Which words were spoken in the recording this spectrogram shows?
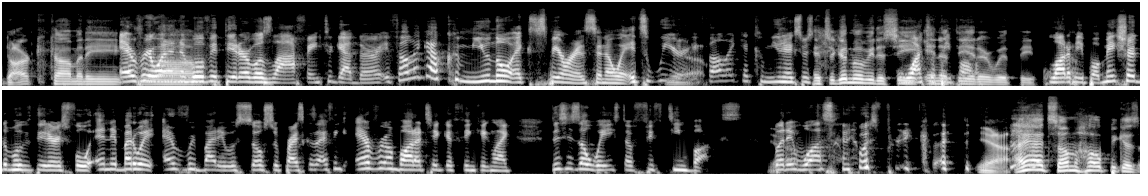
dark comedy. Everyone in the um, movie theater was laughing together. It felt like a communal experience in a way. It's weird. Yeah. It felt like a communal experience. It's a good movie to see Watch in with a theater with people. a lot of people. Make sure the movie theater is full. And then, by the way, everybody was so surprised because I think everyone bought a ticket thinking like this is a waste of 15 bucks. But it wasn't. It was pretty good. yeah, I had some hope because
